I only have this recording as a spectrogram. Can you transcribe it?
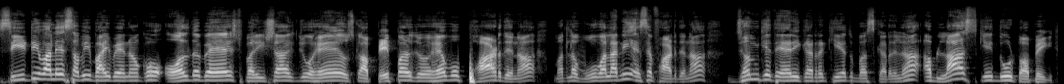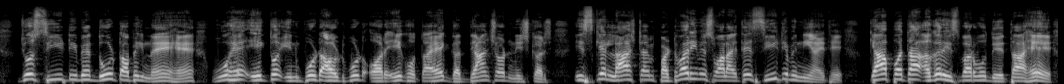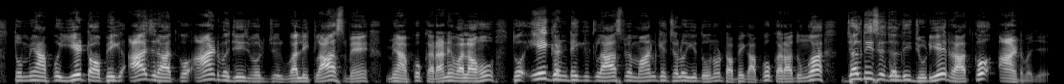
सीटी वाले सभी भाई बहनों को ऑल द बेस्ट परीक्षा जो है, उसका पेपर जो है, वो फाड़ देना। मतलब वो वाला नहीं, ऐसे फाड़ देना। जम के तैयारी कर रखी है तो बस कर देना। अब लास्ट के दो टॉपिक जो सीटी में दो टॉपिक नए हैं, वो है एक तो इनपुट आउटपुट और एक होता है गद्यांश और निष्कर्ष। इसके लास्ट टाइम पटवारी में सवाल आए थे सीटी में नहीं आए थे। क्या पता अगर इस बार वो देता है तो मैं आपको ये टॉपिक आज रात को आठ बजे वाली क्लास में मैं आपको कराने वाला हूँ। तो एक घंटे की क्लास में मान के चलो, ये दोनों टॉपिक आपको करा दूँगा। जल्दी से जल्दी जुड़िए रात को आठ बजे।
